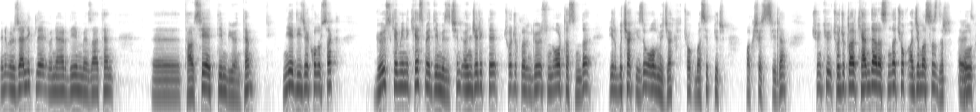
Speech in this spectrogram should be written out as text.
Benim özellikle önerdiğim ve zaten e, tavsiye ettiğim bir yöntem. Niye diyecek olursak göğüs kemiğini kesmediğimiz için öncelikle çocukların göğsünün ortasında bir bıçak izi olmayacak. Çok basit bir bakış açısıyla. Çünkü çocuklar kendi arasında çok acımasızdır. Evet. Bu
